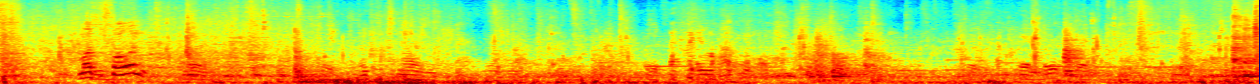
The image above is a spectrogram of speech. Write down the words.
ำหมดปูน เป็นมา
